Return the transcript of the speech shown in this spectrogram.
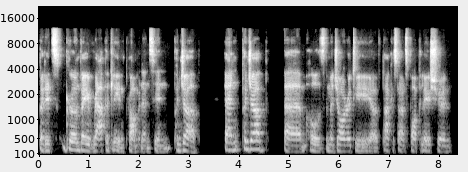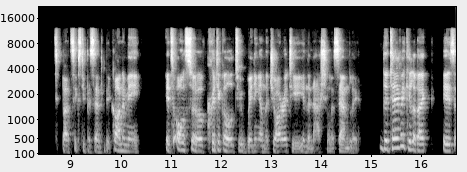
but it's grown very rapidly in prominence in Punjab. And Punjab um, holds the majority of Pakistan's population. It's about 60% of the economy. It's also critical to winning a majority in the National Assembly. The Tehreek-e-Labbaik is,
